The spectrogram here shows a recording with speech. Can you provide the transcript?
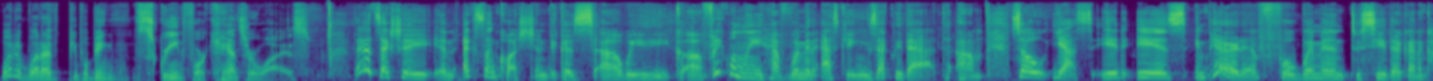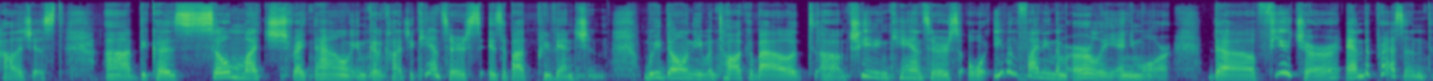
what what are people being screened for cancer wise? That's actually an excellent question because uh, we uh, frequently have women asking exactly that. Um, so, yes, it is imperative for women to see their gynecologist uh, because so much right now in gynecologic cancers is about prevention. We don't even talk about um, treating cancers or even finding them early anymore. The future and the present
